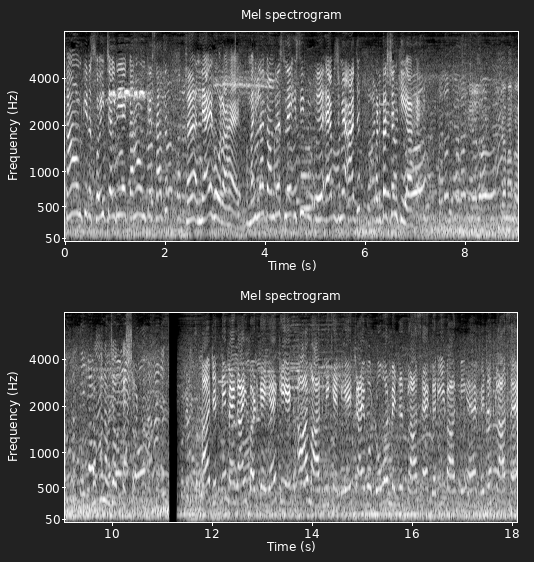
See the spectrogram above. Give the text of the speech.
कहाँ उनकी रसोई चल रही है कहाँ उनके साथ न्याय हो रहा है। महिला कांग्रेस ने इसी एवज में आज प्रदर्शन किया है। डॉक्टर नवजोत कश्यप। आज इतनी महँगाई बढ़ गई है कि एक आम आदमी के लिए चाहे वो लोअर मिडिल क्लास है गरीब आदमी है मिडिल क्लास है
